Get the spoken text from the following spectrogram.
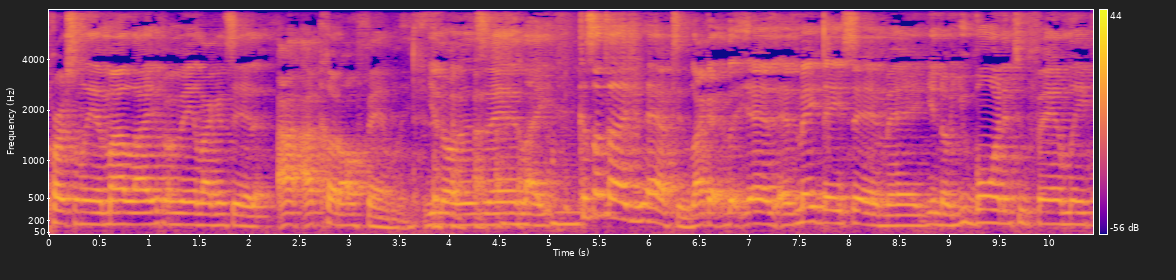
personally in my life, I mean, like I said, I, I cut off family. You know what I'm saying? Like, cause sometimes you have to. Like as, as Mayday said, man, you know, you born into family.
